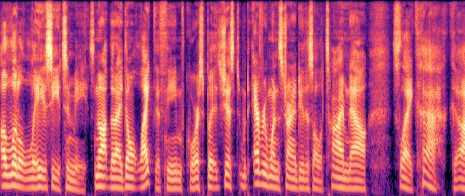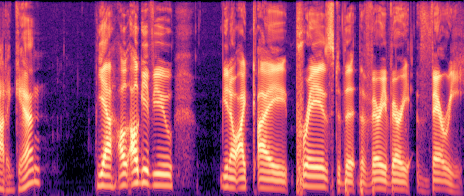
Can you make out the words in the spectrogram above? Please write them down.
a little lazy to me. It's not that I don't like the theme, of course, but it's just everyone's trying to do this all the time now. It's like, ah, God, again. Yeah, I'll, I'll give you you know, I I praised the the very very very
